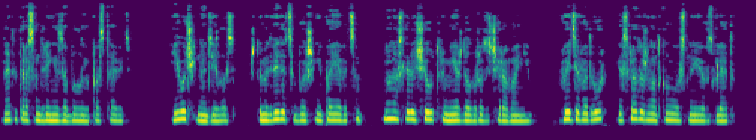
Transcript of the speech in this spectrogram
На этот раз Андрей не забыл ее поставить. Я очень надеялась, что медведица больше не появится, но на следующее утро меня ждал разочарование. Выйдя во двор, я сразу же наткнулась на ее взгляд.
